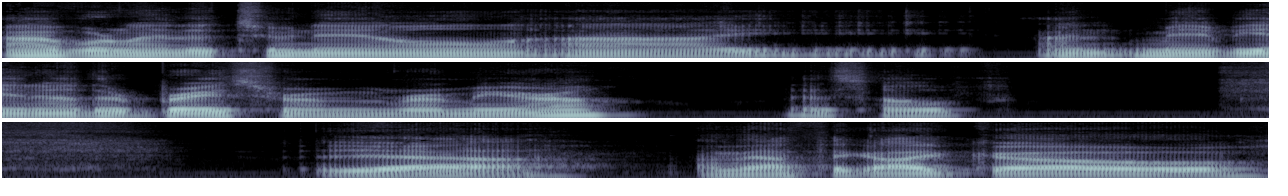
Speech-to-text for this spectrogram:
I have Orlando 2 0. Uh, and maybe another brace from Ramiro. Let's hope. Yeah. I mean, I think I'd go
